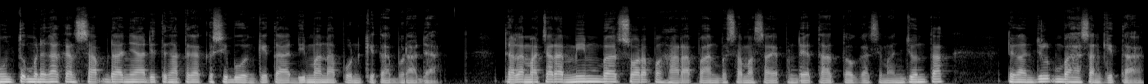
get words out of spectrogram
untuk mendengarkan sabdanya di tengah-tengah kesibukan kita di mana pun kita berada. Dalam acara Mimbar Suara Pengharapan bersama saya Pendeta Toga Simanjuntak dengan judul pembahasan kita,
